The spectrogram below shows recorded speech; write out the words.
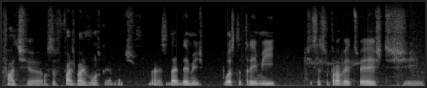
faci, uh, o să faci bani mulți cu el, deci mai ales să dai damage pe 3000 și să supraviețuiești și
